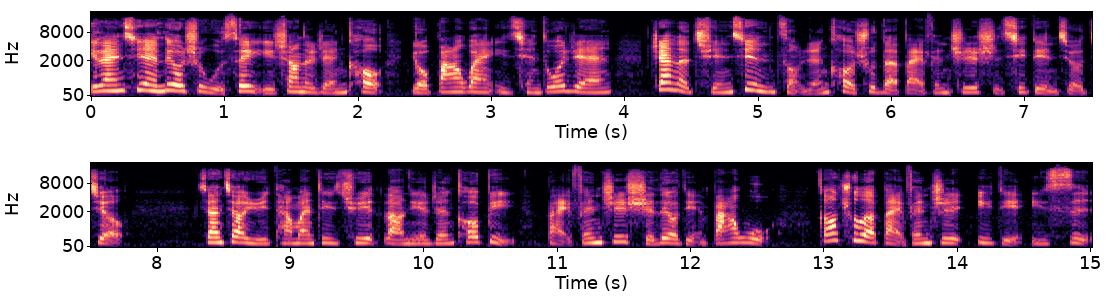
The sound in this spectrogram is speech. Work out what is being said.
宜兰县六十五岁以上的人口有八万一千多人，占了全县总人口数的百分之十七点九九。相较于台湾地区老年人口比百分之十六点八五，高出了百分之一点一四，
